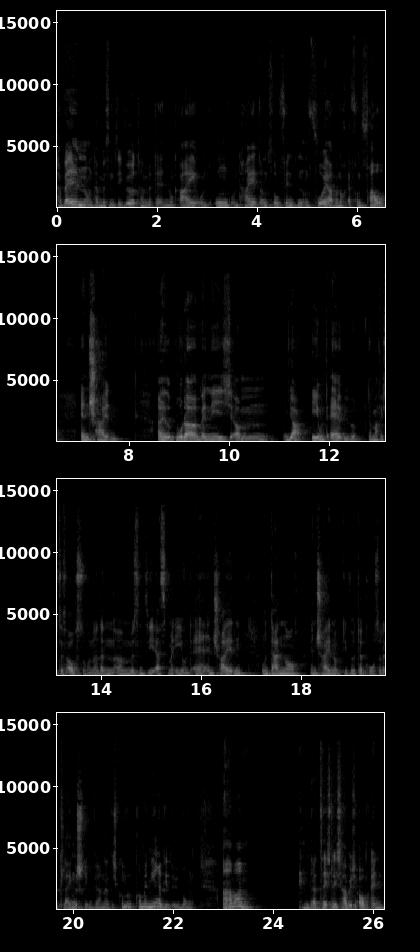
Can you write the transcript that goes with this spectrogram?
Tabellen und da müssen Sie Wörter mit der Endung ei und ung und heit und so finden und vorher aber noch F und V entscheiden. Also, oder wenn ich ähm, ja, E und Ä übe, dann mache ich das auch so. Ne? Dann ähm, müssen Sie erstmal E und Ä entscheiden und dann noch entscheiden, ob die Wörter groß oder klein geschrieben werden. Also ich kombiniere diese Übungen. Aber Tatsächlich habe ich auch ein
